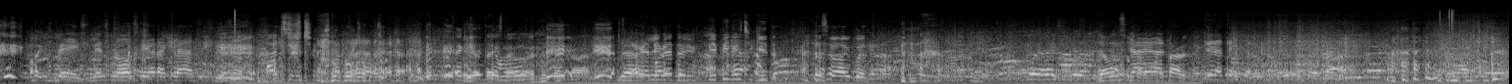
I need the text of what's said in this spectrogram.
Oye, imbéciles, no, si era clase. Ah, chucha. Ya está, está, mi, es chiquita. No se va a dar cuenta. Ya un super mortal. Tírate.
